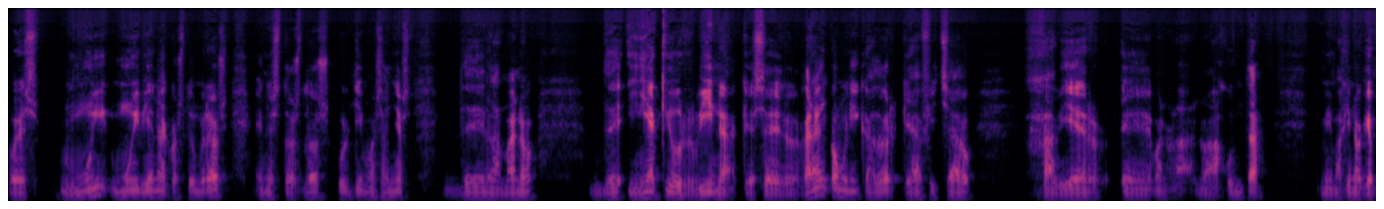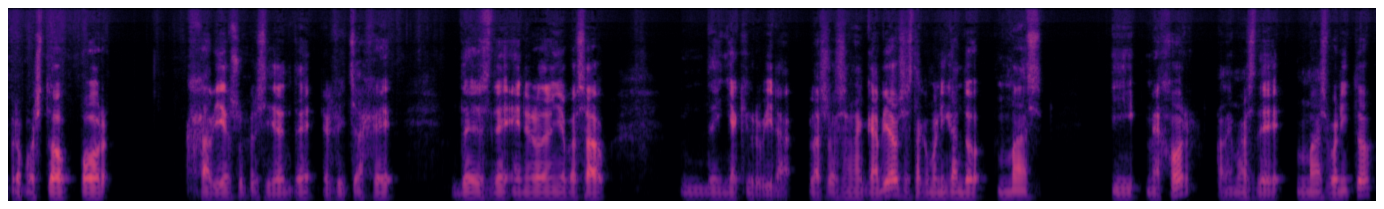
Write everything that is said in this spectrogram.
pues muy muy bien acostumbrados en estos dos últimos años de la mano de Iñaki Urbina, que es el gran comunicador que ha fichado Javier, eh, bueno, la nueva junta, me imagino que propuesto por Javier, su presidente, el fichaje desde enero del año pasado de Iñaki Urbina. Las cosas han cambiado, se está comunicando más y mejor, además de más bonito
